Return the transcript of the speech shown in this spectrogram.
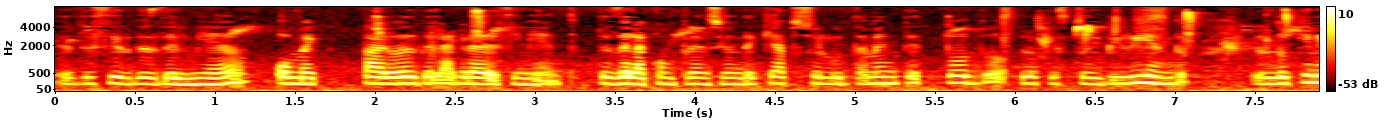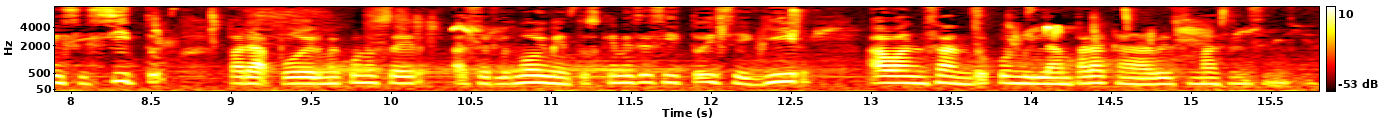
es decir, desde el miedo, o me paro desde el agradecimiento, desde la comprensión de que absolutamente todo lo que estoy viviendo es lo que necesito para poderme conocer, hacer los movimientos que necesito y seguir avanzando con mi lámpara cada vez más encendida.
